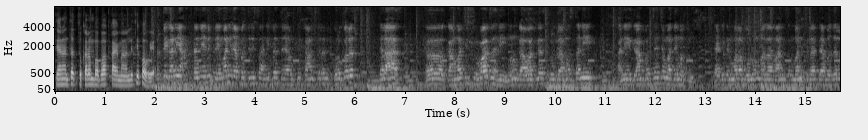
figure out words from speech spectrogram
त्यानंतर तुकाराम बाबा काय म्हणाले ते पाहूया. प्रत्येकाने हट्टाने आणि प्रेमाने ज्या पद्धतीने सांगितलं त्याच्यावरती काम केलं आणि खरोखरच त्याला आज कामाची सुरुवात झाली. म्हणून गावातल्या सर्व ग्रामस्थांनी आणि ग्रामपंचायतच्या माध्यमातून या ठिकाणी मला बोलून मला मान सन्मान केला. त्याबद्दल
